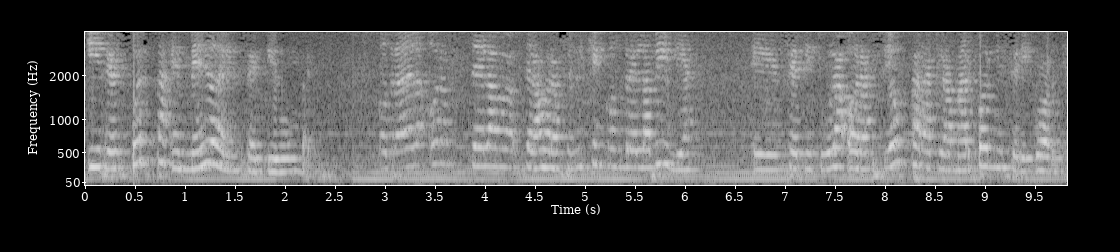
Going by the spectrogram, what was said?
y respuesta en medio de la incertidumbre. Otra de las, oraciones que encontré en la Biblia eh, se titula Oración para clamar por misericordia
